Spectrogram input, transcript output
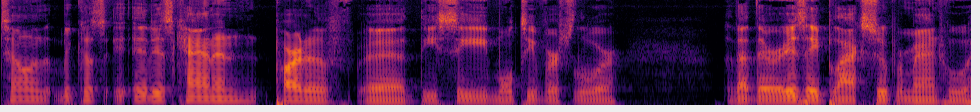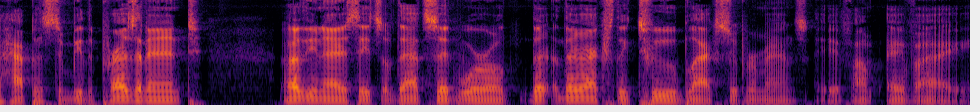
telling because it is canon, part of uh, DC multiverse lore, that there is a black Superman who happens to be the president of the United States of that said world. There, there are actually two black Supermans, if I'm if I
